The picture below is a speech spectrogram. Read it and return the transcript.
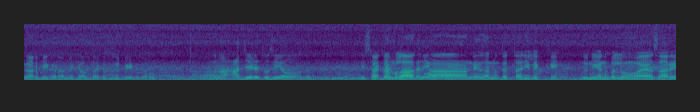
ਕਾਰਵਾਈ ਕਰਾਂਗੇ ਕੱਲ ਤੱਕ ਤੁਸੀਂ ਵੇਟ ਕਰੋ। ਤਾਂ ਅੱਜ ਜਿਹੜੇ ਤੁਸੀਂ ਸਾਡੇ? ਮੁਲਾਜ਼ਮਾਂ ਨੇ ਸਾਨੂੰ ਦਿੱਤਾ ਜੀ ਲਿਖ ਕੇ ਯੂਨੀਅਨ ਵੱਲੋਂ ਆਇਆ ਸਾਰੇ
